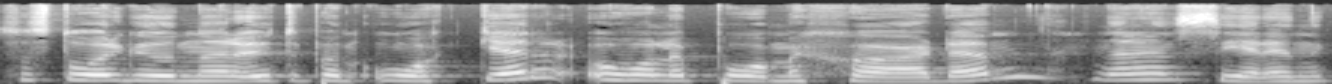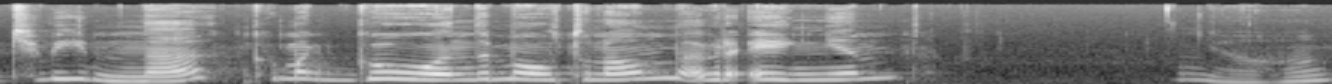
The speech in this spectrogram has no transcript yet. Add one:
Så står Gunnar ute på en åker och håller på med skörden när han ser en kvinna komma gående mot honom över ängen. Jaha.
